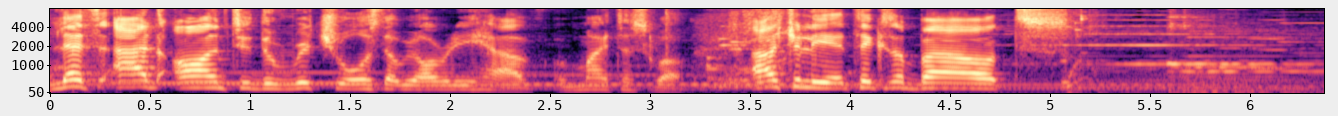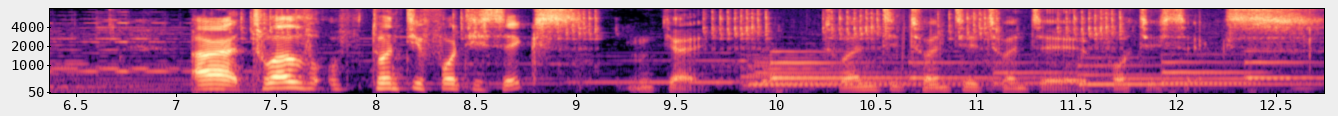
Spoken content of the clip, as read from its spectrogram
Let's add on to the rituals that we already have. Might as well. Actually, it takes about. All right, 12, 20, 46. Okay. 20, 20, 20, 46.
